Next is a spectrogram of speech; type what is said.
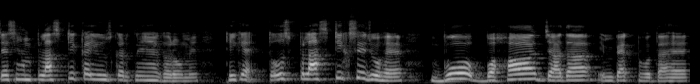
जैसे हम प्लास्टिक का यूज़ करते हैं घरों में, ठीक है? तो उस प्लास्टिक से जो है, वो बहुत ज़्यादा इम्पैक्ट होता है।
